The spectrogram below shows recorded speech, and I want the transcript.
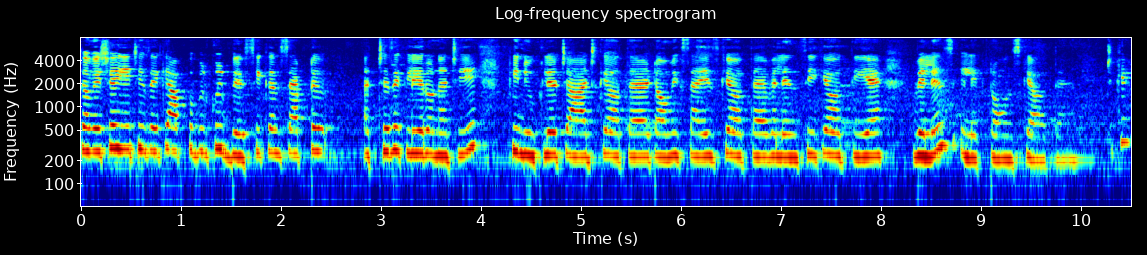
तो हमेशा ये चीज़ है कि आपको बिल्कुल बेसिक कंसेप्ट अच्छे से क्लियर होना चाहिए कि न्यूक्लियर चार्ज क्या होता है एटॉमिक साइज़ क्या होता है वेलेंसी क्या होती है वेलेंस इलेक्ट्रॉन्स क्या होता है, ठीक है?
